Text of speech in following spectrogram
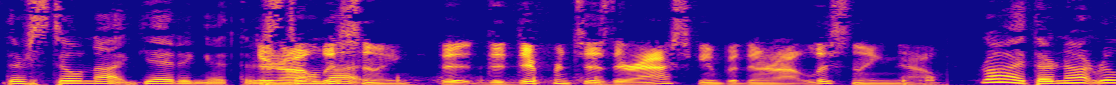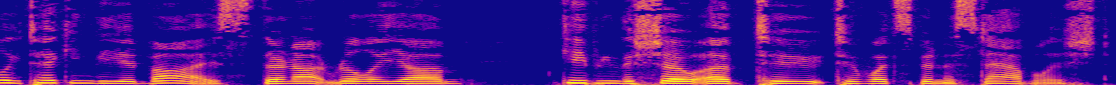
they're still not getting it. They're, They're still not listening. The the difference is they're asking, but they're not listening now. right. They're not really taking the advice. They're not really um, keeping the show up to to what's been established.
